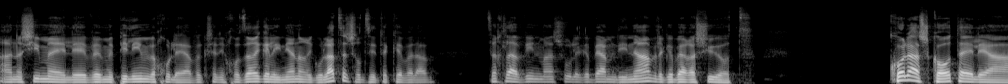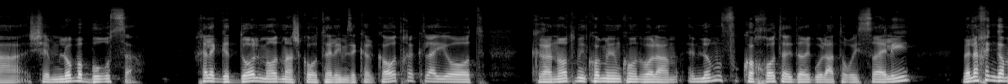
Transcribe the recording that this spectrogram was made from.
האנשים האלה ומפילים וכולי, אבל כשאני חוזר רגע לעניין הרגולציה שרציתי להתעכב עליו, צריך להבין משהו לגבי המדינה ולגבי הרשויות. כל ההשקעות האלה שהן לא בבורסה, חלק גדול מאוד מההשקעות האלה, אם זה קרקעות חקלאיות, קרנות מכל מיני מקומות בעולם, הן לא מפוקחות על ידי רגולטור ישראלי, ואין לכם גם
